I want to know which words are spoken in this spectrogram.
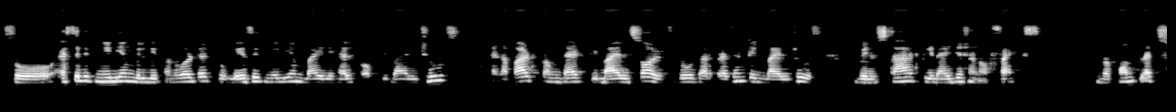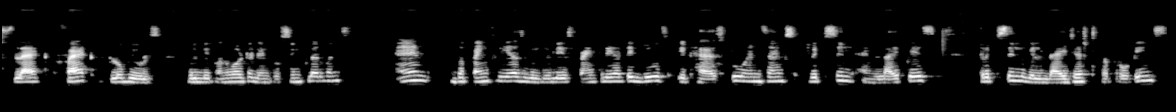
So, acidic medium will be converted to basic medium by the help of the bile juice and apart from that the bile salts those are present in bile juice will start the digestion of fats. The complex flat fat globules will be converted into simpler ones and the pancreas will release pancreatic juice. It has two enzymes trypsin and lipase. Trypsin will digest the proteins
